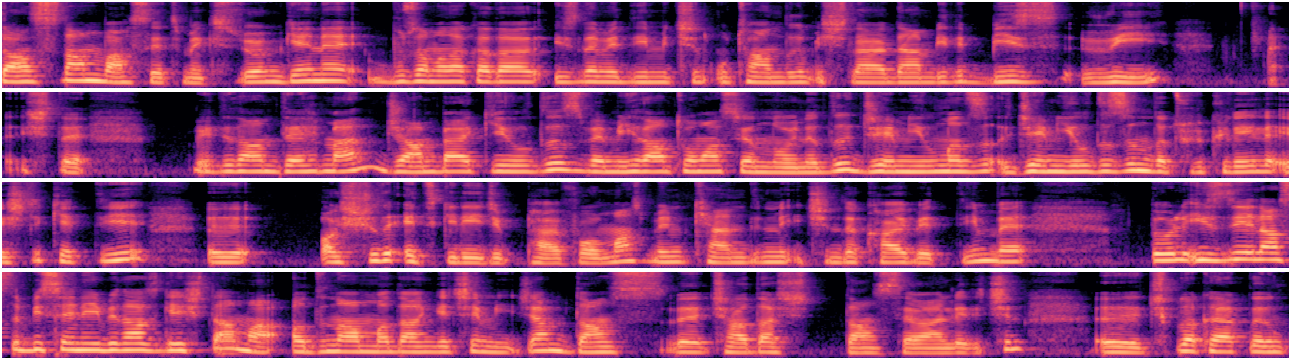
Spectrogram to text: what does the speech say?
danstan bahsetmek istiyorum. Gene bu zamana kadar izlemediğim için utandığım işlerden biri Biz We. İşte Bediran Dehmen, Canberk Yıldız ve Mihran Tomasya'nın oynadığı Cem, Yılmaz, Cem Yıldız'ın da türküleriyle eşlik ettiği e, aşırı etkileyici bir performans. Benim kendimi içinde kaybettiğim ve böyle izleyeli aslında bir seneyi biraz geçti ama adını anmadan geçemeyeceğim. Dans ve çağdaş dans severler için e, çıplak ayakların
